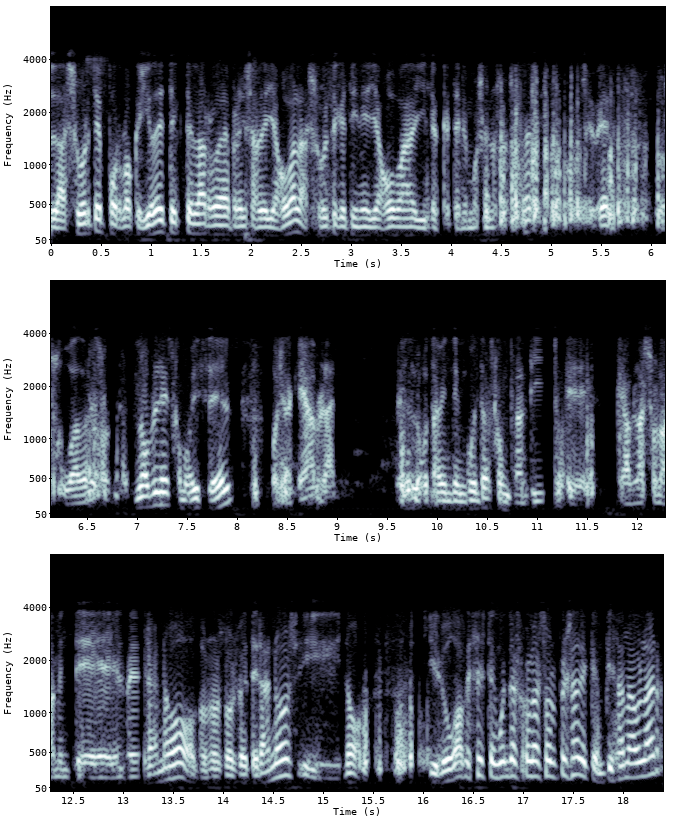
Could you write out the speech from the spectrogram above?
La suerte, por lo que yo detecté en la rueda de prensa de Yagoba, la suerte que tiene Yagoba y la que tenemos en es que como se ve, los jugadores son nobles, como dice él, o sea que hablan. Luego también te encuentras con plantillas que, que habla solamente el veterano o con los dos veteranos y no. Y luego a veces te encuentras con la sorpresa de que empiezan a hablar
